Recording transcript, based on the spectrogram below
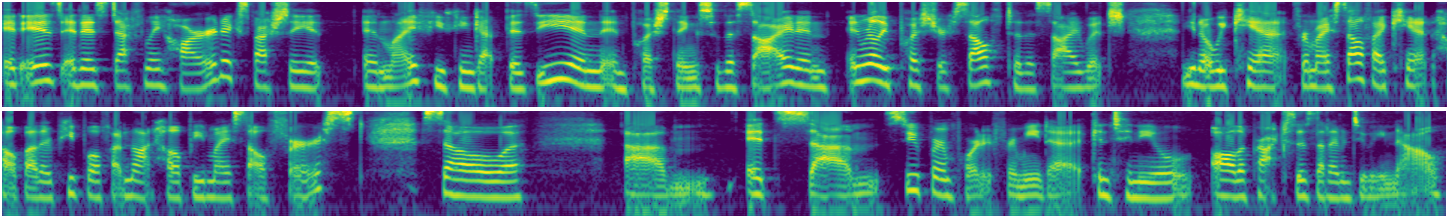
it is it is definitely hard, especially in life you can get busy and, and push things to the side and, and really push yourself to the side which you know we can't for myself i can't help other people if i'm not helping myself first. So um, it's um, super important for me to continue all the practices that i'm doing now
